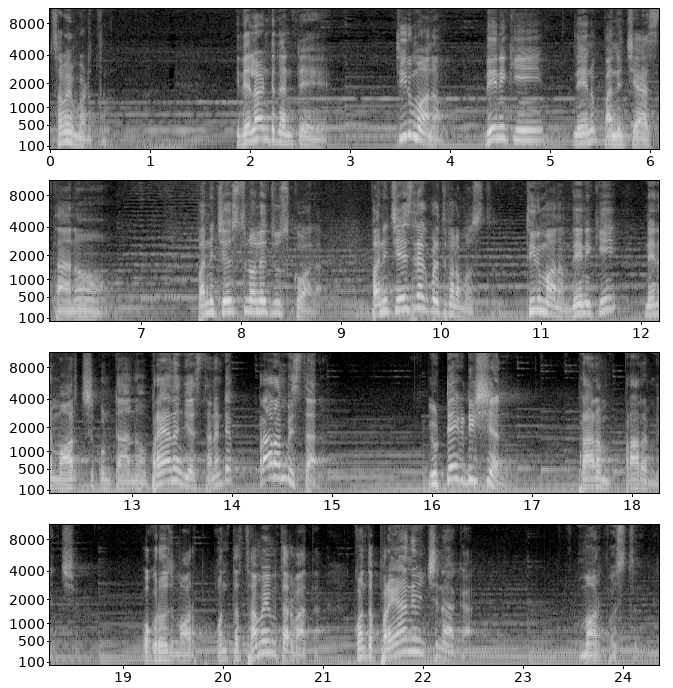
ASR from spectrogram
సమయం పడుతుంది. ఇది ఎలాంటిదంటే తీర్మానం. దీనికి నేను పని చేస్తాను. పని చేస్తున్నోలే చూసుకోవాలి? పని చేసినాక ప్రతిఫలం వస్తుంది. తీర్మానం. దేనికి నేను మార్చుకుంటాను. ప్రయాణం చేస్తాను. అంటే ప్రారంభిస్తాను. యు టేక్ డిసిషన్ ప్రారంభ ప్రారంభించు. ఒకరోజు మార్పు. కొంత సమయం తర్వాత కొంత ప్రయాణించినాక మార్పు వస్తుంది.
